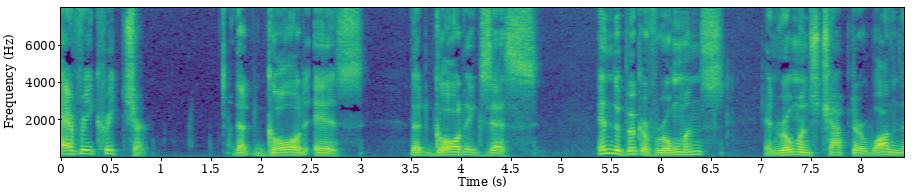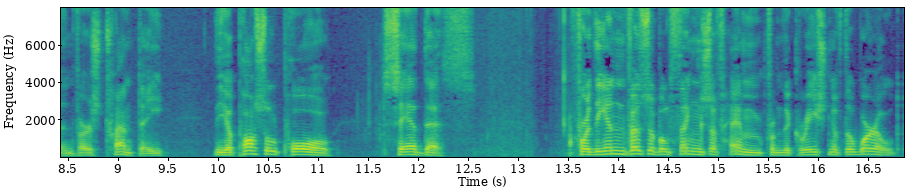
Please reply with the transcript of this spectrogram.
every creature that God is that God exists. In the book of Romans, in Romans chapter 1 and verse 20, the Apostle Paul said this For the invisible things of Him from the creation of the world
